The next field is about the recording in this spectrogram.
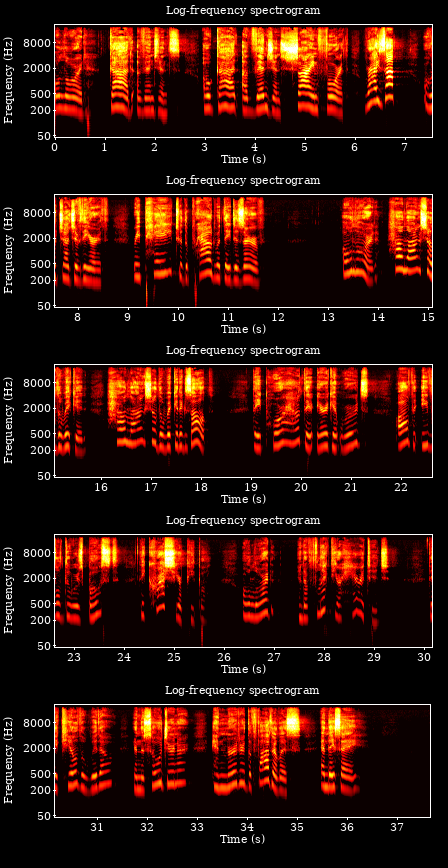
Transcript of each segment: O Lord, God of vengeance, O God of vengeance, shine forth. Rise up, O Judge of the earth. Repay to the proud what they deserve. O Lord, how long shall the wicked, how long shall the wicked exult? They pour out their arrogant words. All the evildoers boast. They crush your people, O Lord, and afflict your heritage. They kill the widow and the sojourner and murder the fatherless. And they say,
